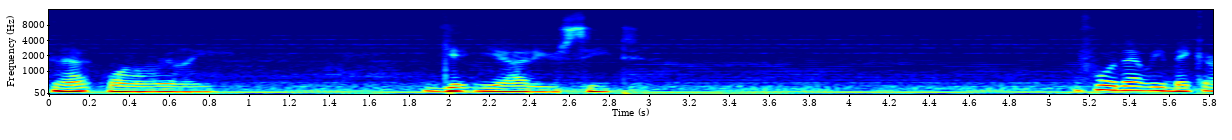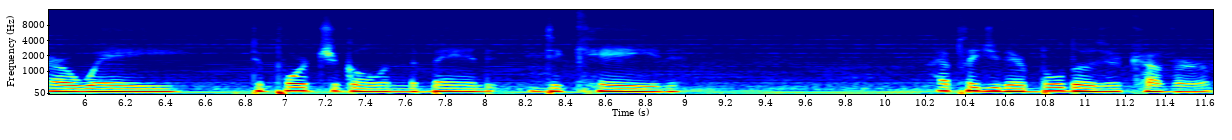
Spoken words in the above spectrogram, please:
And that one will really get you out of your seat. Before that, we make our way to Portugal and the band Decayed. I played you their Bulldozer cover,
